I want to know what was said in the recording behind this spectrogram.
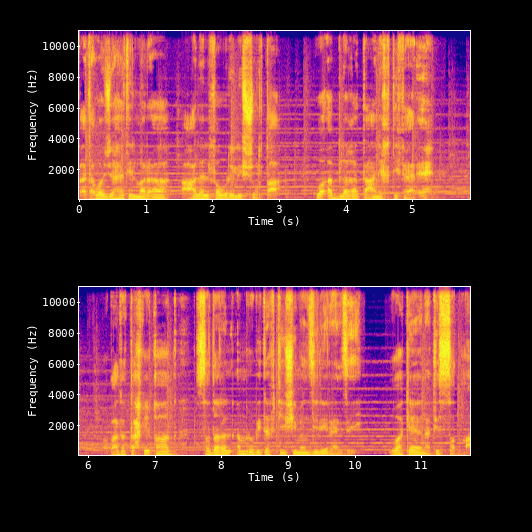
فتوجهت المرأة على الفور للشرطة وأبلغت عن اختفائه. وبعد التحقيقات صدر الأمر بتفتيش منزل رينزي وكانت الصدمة.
